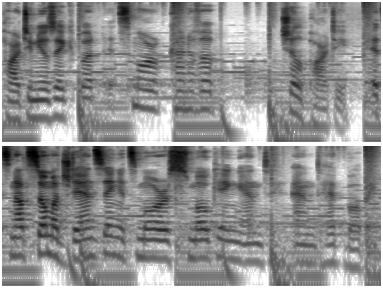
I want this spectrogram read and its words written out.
Party music, but it's more kind of a chill party. It's not so much dancing, it's more smoking and and head bobbing.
